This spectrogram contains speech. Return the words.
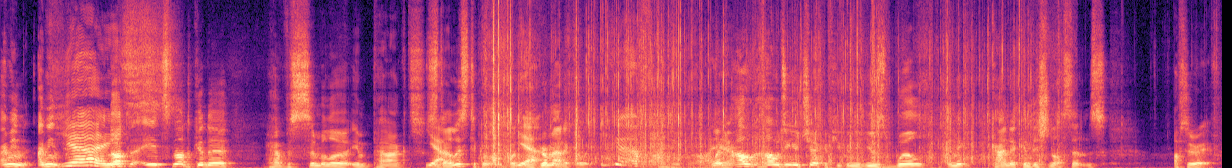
I mean, I mean, yeah, not it's- it's not gonna have a similar impact Yeah. stylistically, but Yeah. grammatically. yeah. I don't know. I Like how how do you check if you can use will in a kind of conditional sentence after if?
